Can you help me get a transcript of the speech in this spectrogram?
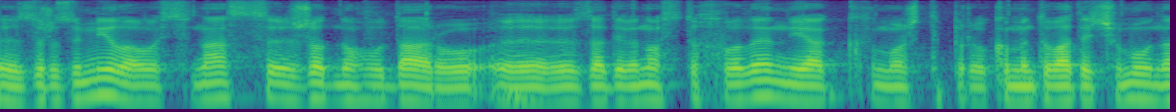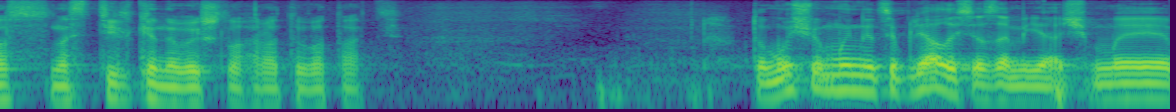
е, зрозуміло. Ось у нас жодного удару е, за 90 хвилин. Як можете прокоментувати, чому у нас настільки не вийшло грати в атаці? Тому що ми не цеплялися за м'яч. Ми,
